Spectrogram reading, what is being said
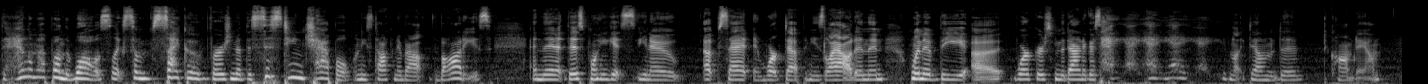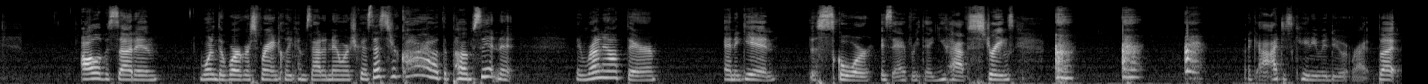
"They hang them up on the wall. It's like some psycho version of the Sistine Chapel," and he's talking about the bodies. And then at this point, he gets you know upset and worked up, and he's loud. And then one of the uh, workers from the diner goes, "Hey, hey, hey, hey, hey," and like down to, to calm down. All of a sudden, one of the workers frantically comes out of nowhere. She goes, "That's your car out the pumps, isn't it?" They run out there, and again, the score is everything. You have strings. Like, I just can't even do it right. But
